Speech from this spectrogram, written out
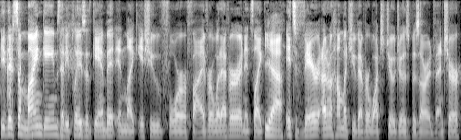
he, there's some mind games that he plays with Gambit in like issue four or five or whatever, and it's like Yeah. it's very. I don't know how much you've ever watched JoJo's Bizarre Adventure.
